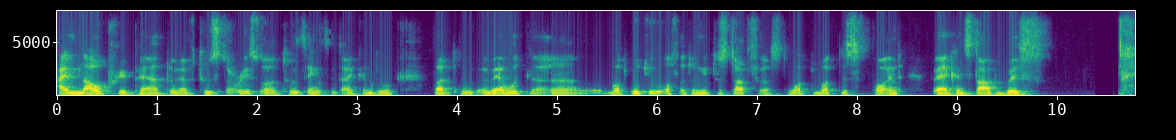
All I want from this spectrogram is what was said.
I'm now prepared to have two stories or two things that I can do, but where would uh, what would you offer to me to start first? What what is the point where I can start with?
